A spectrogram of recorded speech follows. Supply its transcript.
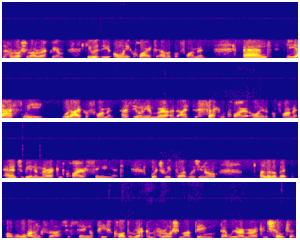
the Hiroshima Requiem. He was the only choir to ever perform it, and he asked me would I perform it as the only Amer- as the second choir only to perform it and to be an American choir singing it, which we thought was you know a little bit overwhelming for us to sing a piece called The Requiem Hiroshima, being that we are American children.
